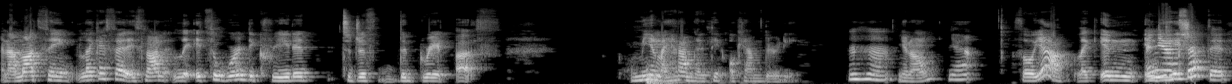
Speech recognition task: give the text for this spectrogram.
and I'm not saying like I said, it's not it's a word they created to just degrade us. Me in my head, I'm gonna think, okay, I'm dirty, Mm-hmm. you know. Yeah. So yeah, like in in And you Haitian- accept it.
